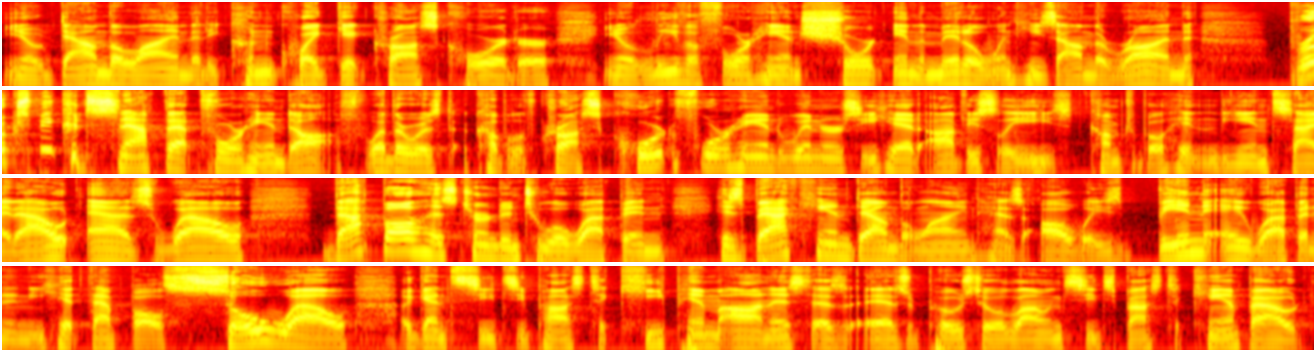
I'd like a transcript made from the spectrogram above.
you know, down the line that he couldn't quite get cross court, or you know, leave a forehand short in the middle when he's on the run, Brooksby could snap that forehand off, whether it was a couple of cross court forehand winners he hit. Obviously, he's comfortable hitting the inside out as well. That ball has turned into a weapon. His backhand down the line has always been a weapon, and he hit that ball so well against Tsitsipas to keep him honest as, as opposed to allowing Tsitsipas to camp out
